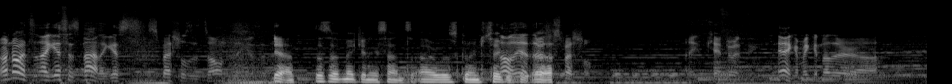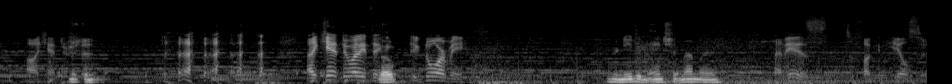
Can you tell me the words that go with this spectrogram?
Oh no, it's I guess it's not. I guess special's its own thing, isn't it? Yeah, doesn't make any sense. I was going to take Oh it yeah, there's uh, a special. I can't do anything. Yeah, I can make another. Uh... Oh, I can't do shit. I can't do anything. Nope. Ignore me. You need an ancient memory. I need is to fucking heal soon.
